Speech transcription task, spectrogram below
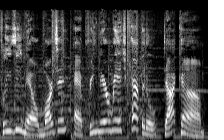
please email martin at premierridgecapital.com.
